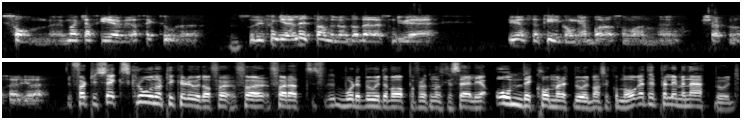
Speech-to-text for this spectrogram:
som man kan se i övriga sektorer. Mm. Så det fungerar lite annorlunda där eftersom det är, det är egentligen tillgångar bara som man eh, köper och säljer där. 46 kronor tycker du då för, för, för att borde budet vara på för att man ska sälja om det kommer ett bud. Man ska komma ihåg att det är ett preliminärt bud.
